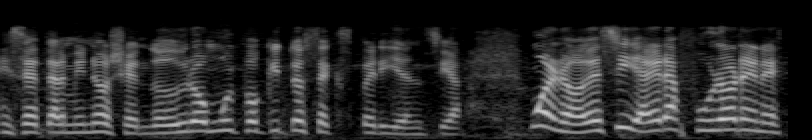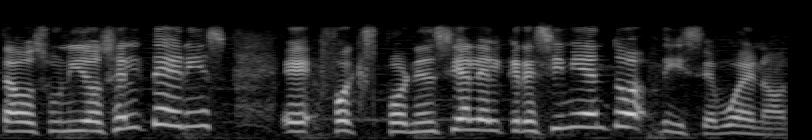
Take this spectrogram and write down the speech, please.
y se terminó yendo. Duró muy poquito esa experiencia. Bueno, decía, era furor en Estados Unidos el tenis, eh, fue exponencial el crecimiento. Dice, bueno,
